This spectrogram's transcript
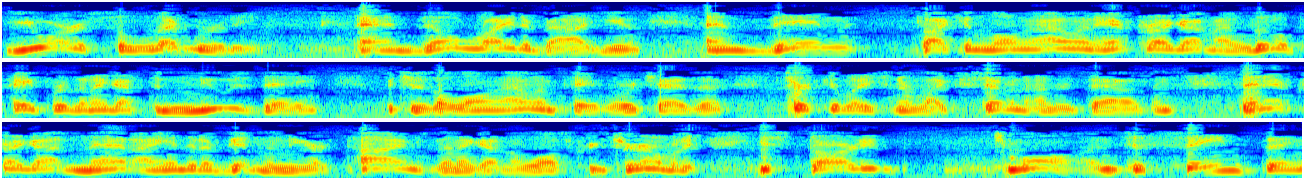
you are a celebrity, and they'll write about you, and then like in Long Island, after I got my little paper, then I got the Newsday, which is a Long Island paper, which has a circulation of like 700,000. Then after I got in that, I ended up getting the New York Times, then I got in the Wall Street Journal, but it, you started small. And it's the same thing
